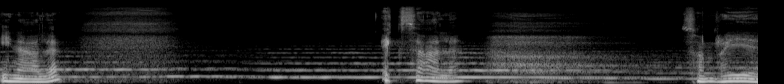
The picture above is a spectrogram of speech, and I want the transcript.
Inhala. Exhala. Sonríe.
